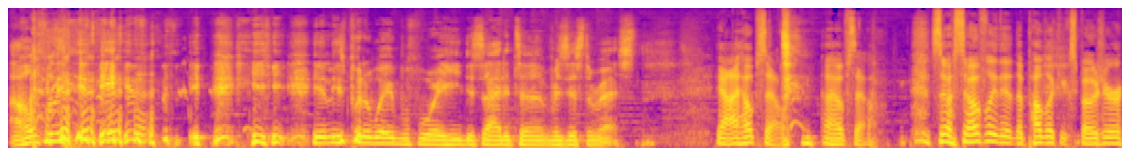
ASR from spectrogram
Uh, hopefully, he, he, he at least put away before he decided to resist arrest. Yeah, I hope so. I hope so. So, so hopefully the, the public exposure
